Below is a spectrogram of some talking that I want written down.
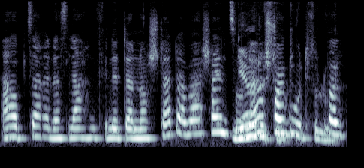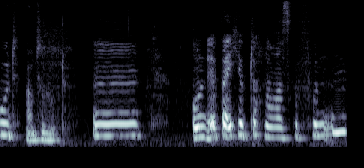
Ah, Hauptsache, das Lachen findet dann noch statt, aber scheint so, ja, ne? Voll stimmt, gut, absolut. voll gut. Absolut. Mm, und aber ich habe doch noch was gefunden.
